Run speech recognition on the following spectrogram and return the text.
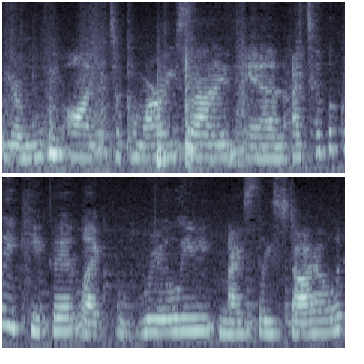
We are moving on to Kamari's side and I typically keep it like really nicely styled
